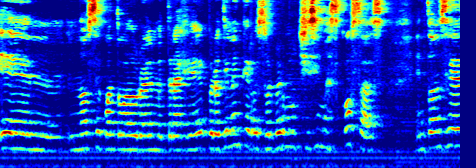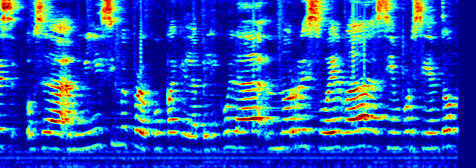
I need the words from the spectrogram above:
en no sé cuánto va a durar el metraje, pero tienen que resolver muchísimas cosas. Entonces, o sea, a mí sí me preocupa que la película no resuelva 100%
